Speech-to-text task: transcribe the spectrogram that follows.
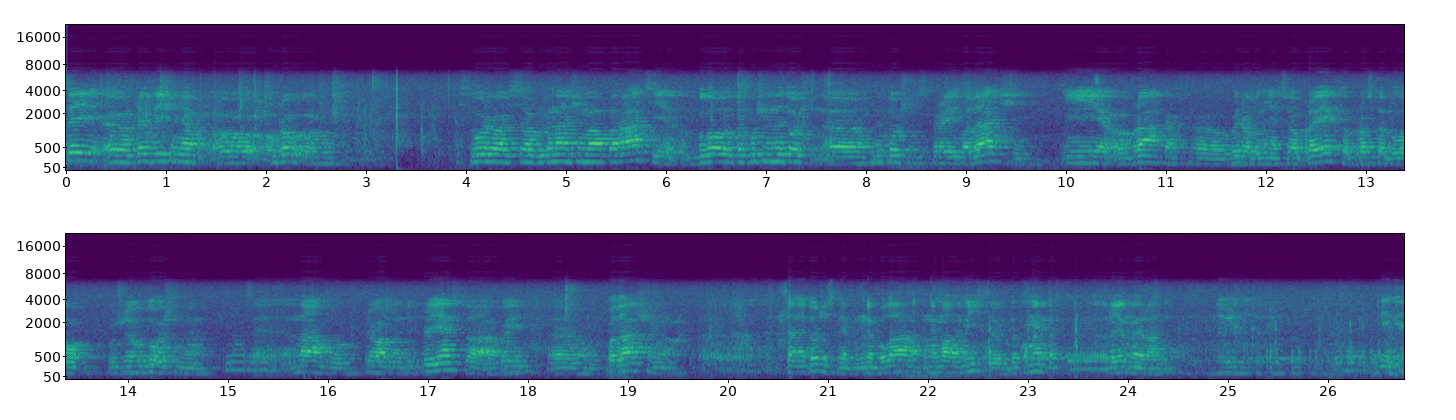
Цей е, проект рішення о, обрав- о, створювався в виконавчому апараті, було допущено е, неточність при подачі, і в рамках е, вироблення цього проєкту просто було вже уточнено е, назву приватного підприємства, аби е, в подальшому е, ця неточність не, була, не мала місця в документах е, районної ради. Ні, ні,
